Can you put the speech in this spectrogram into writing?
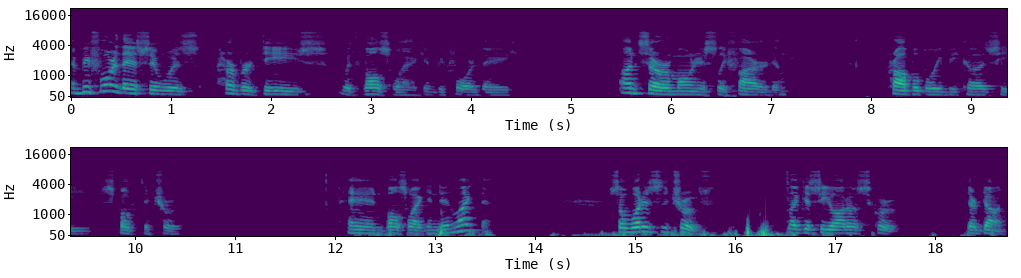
And before this it was Herbert Diess with Volkswagen before they unceremoniously fired him probably because he spoke the truth. And Volkswagen didn't like that. So, what is the truth? Legacy Auto screwed. They're done.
